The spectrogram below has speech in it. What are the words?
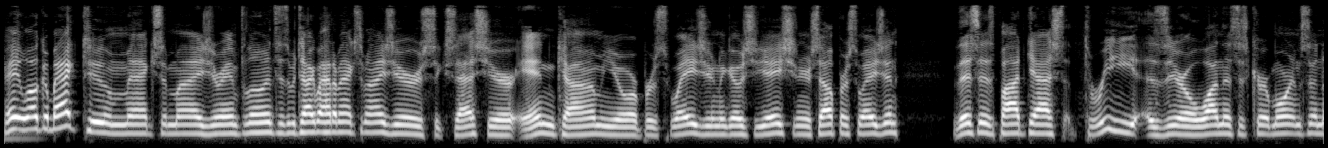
Hey, welcome back to Maximize Your Influence as we talk about how to maximize your success, your income, your persuasion, negotiation, your self persuasion. This is podcast 301. This is Kurt Mortensen.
